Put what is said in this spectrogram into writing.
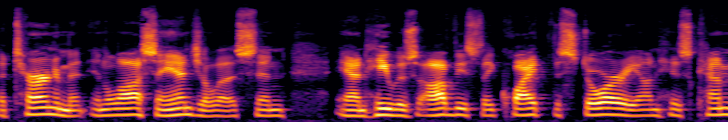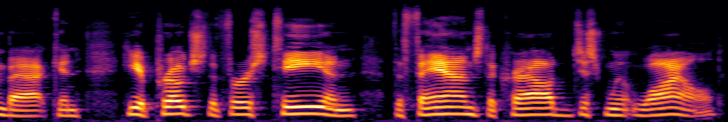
a tournament in Los Angeles, and and he was obviously quite the story on his comeback. And he approached the first tee, and the fans, the crowd just went wild.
